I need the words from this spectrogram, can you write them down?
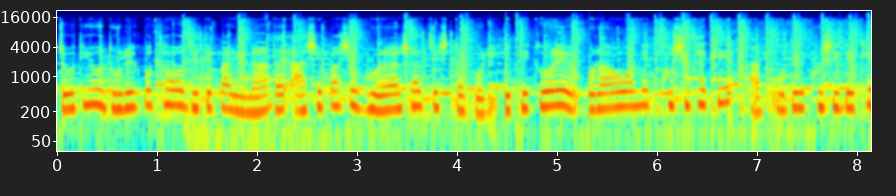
যদিও দূরে কোথাও যেতে পারি না, তাই আশেপাশে ঘুরে আসার চেষ্টা করি। এতে করে ওরাও অনেক খুশি থাকে আর ওদের খুশি দেখে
